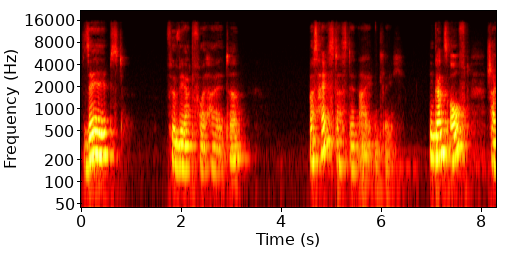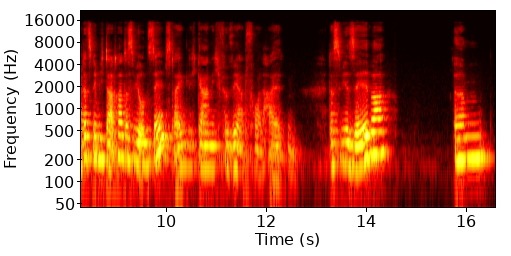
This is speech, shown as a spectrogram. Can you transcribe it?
selbst für wertvoll halte, was heißt das denn eigentlich? Und ganz oft scheitert es nämlich daran, dass wir uns selbst eigentlich gar nicht für wertvoll halten. Dass wir selber ähm,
